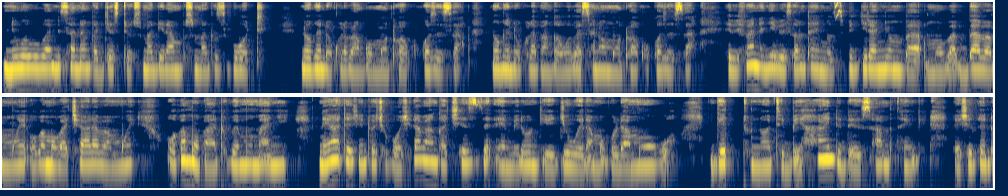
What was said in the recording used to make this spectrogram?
niwe buba misana nga just osumagiramu busumagizi bwoti. N'ogenda okulaba ng'omuntu akukozesa n'ogenda okulaba nga weebasa n'omuntu akukozesa ebifaananyi ebyo sometimes bijjira nnyo mu babba bammwe oba mu bakyala bammwe oba mu bantu be mumanyi. Naye ate ekintu ekyo bw'okiraba nga kizze emirundi egiwera mu bulamu bwo get to not behind there something ekigenda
